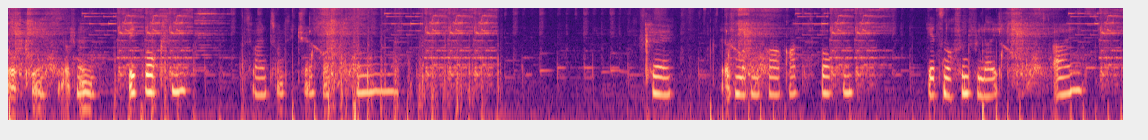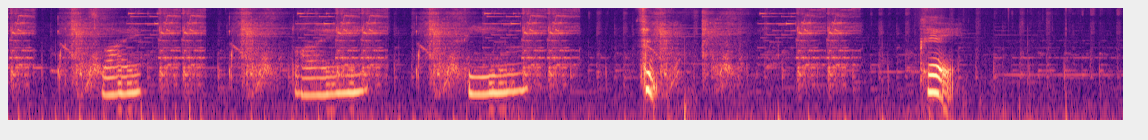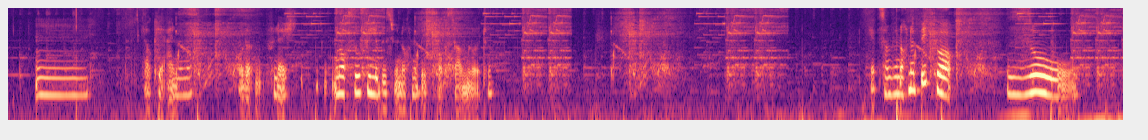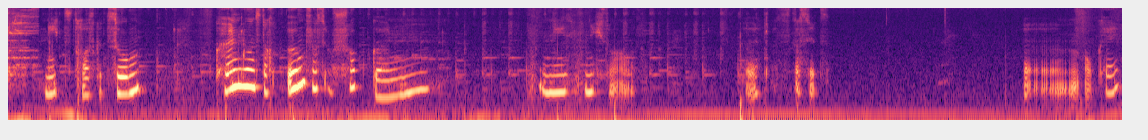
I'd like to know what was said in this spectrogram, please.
Okay, wir öffnen Big Boxen. 22 Gems Okay. Wir öffnen noch ein paar gratis Boxen. Jetzt noch fünf vielleicht. Eins, zwei, drei, vier, fünf. Okay. Mm, ja, okay, eine noch. Oder vielleicht noch so viele, bis wir noch eine Big Box haben, Leute. Jetzt haben wir noch eine Big Box. So. Nichts draus gezogen. Können wir uns doch irgendwas im Shop gönnen? Nee, sieht nicht so aus. Äh, was ist das jetzt? Ähm, okay.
